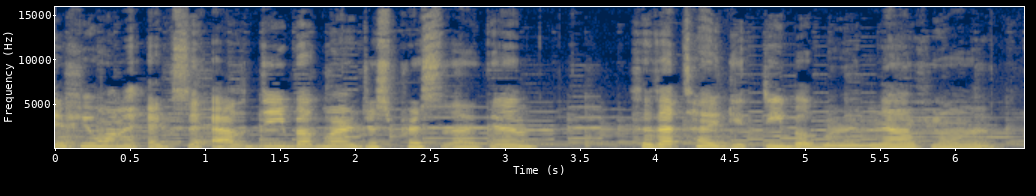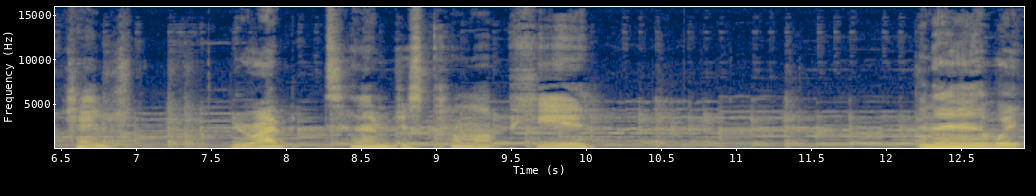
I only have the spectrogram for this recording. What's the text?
if you want to exit out of debug mode, just press that again. So that's how you get debug mode. Now if you want to change your item, just come up here. And then, wait,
